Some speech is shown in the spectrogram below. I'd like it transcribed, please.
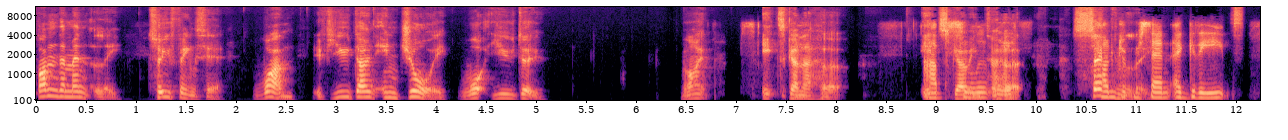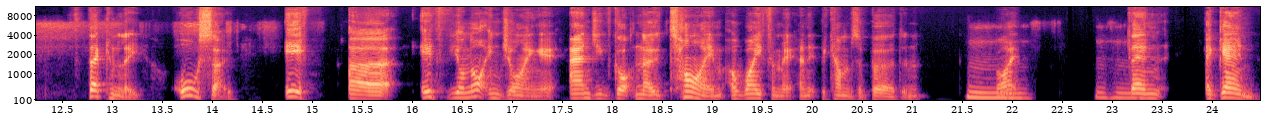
Fundamentally two things here. One if you don't enjoy what you do right it's going to hurt. It's going to Absolutely. hurt secondly percent agree. secondly also if uh if you're not enjoying it and you've got no time away from it and it becomes a burden Right. Mhm. then again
